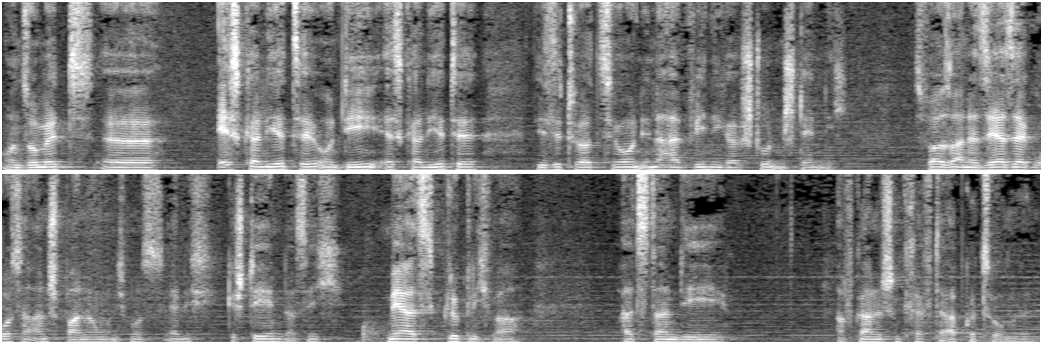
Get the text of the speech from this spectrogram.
Und somit äh, eskalierte und deeskalierte die Situation innerhalb weniger Stunden ständig. Es war also eine sehr, sehr große Anspannung. Ich muss ehrlich gestehen, dass ich mehr als glücklich war, als dann die afghanischen Kräfte abgezogen sind.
